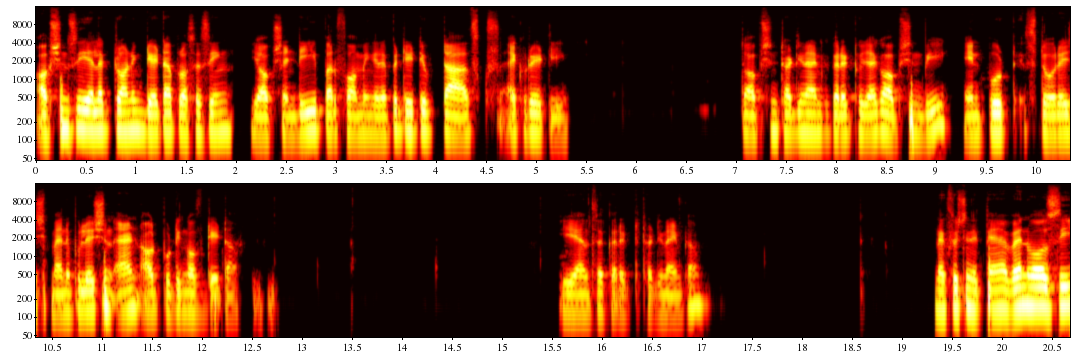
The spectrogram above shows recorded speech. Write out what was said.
Option C, electronic data processing. या option D, performing repetitive tasks accurately. तो ऑप्शन थर्टी नाइन का करेक्ट हो जाएगा। Option B input storage manipulation and outputting of data ये आंसर करेक्ट थर्टी नाइन का। नेक्स्ट क्वेश्चन देखते हैं। When was the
